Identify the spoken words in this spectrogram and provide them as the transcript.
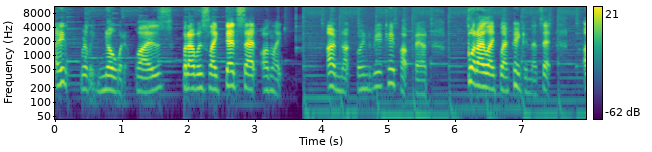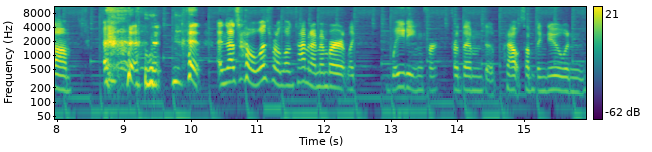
I didn't really know what it was, but I was like dead set on, like, I'm not going to be a K pop fan, but I like Blackpink and that's it. Um, and that's how it was for a long time. And I remember, like, waiting for for them to put out something new and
